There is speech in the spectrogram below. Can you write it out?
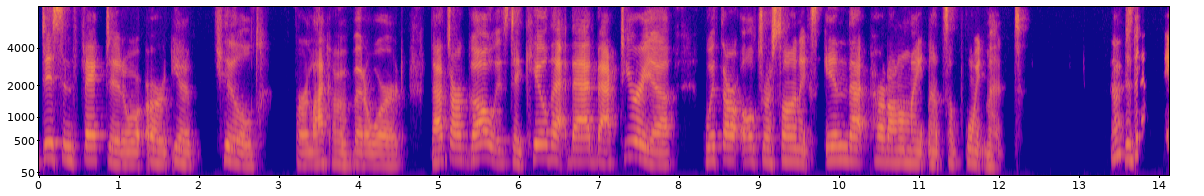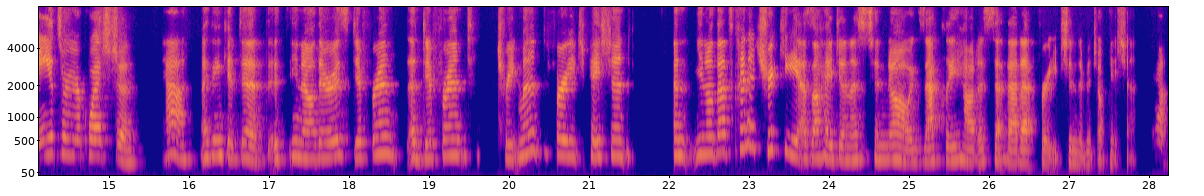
disinfected or or you know killed for lack of a better word. That's our goal is to kill that bad bacteria with our ultrasonics in that periodontal maintenance appointment. That's, does that answer your question? Yeah i think it did. It, you know there is different a different treatment for each patient. And, you know, that's kind of tricky as a hygienist to know exactly how to set that up for each individual patient. Yeah,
